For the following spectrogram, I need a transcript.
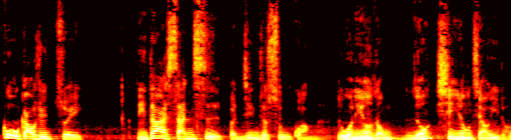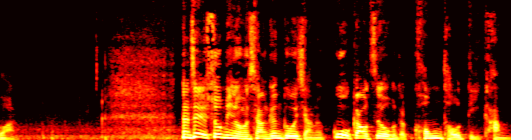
过高去追。你大概三次本金就输光了。如果你用融融信用交易的话，那这也说明我们常跟各位讲的，过高之后的空头抵抗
